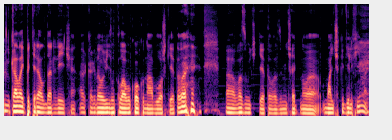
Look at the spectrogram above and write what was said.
Николай потерял дар речи, э, когда увидел Клаву Коку на обложке этого, э, в озвучке этого замечательного мальчика-дельфина.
